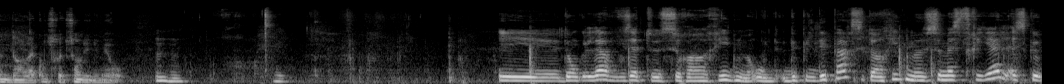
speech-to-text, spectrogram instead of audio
dans la construction du numéro. Mhm. Oui. Et donc là, vous êtes sur un rythme, ou depuis le départ, c'est un rythme semestriel. Est-ce que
